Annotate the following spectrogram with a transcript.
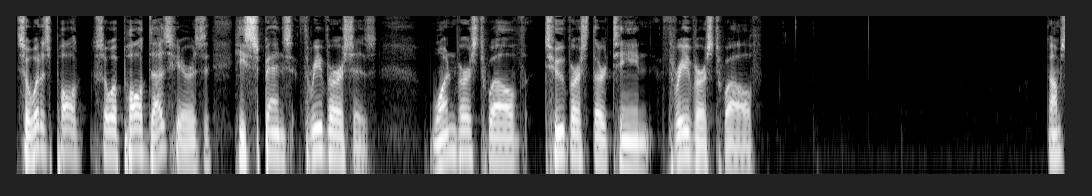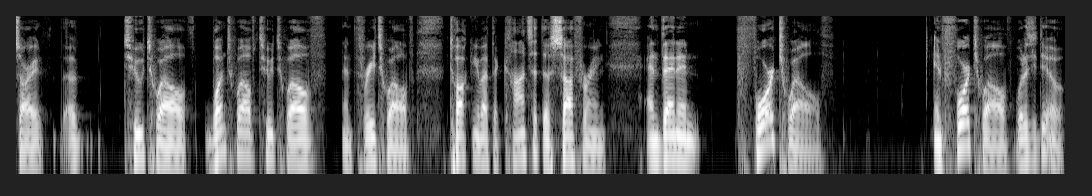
So what does Paul so what Paul does here is he spends 3 verses 1 verse 12, 2 verse 13, 3 verse 12. I'm sorry, uh, 212, 112, 212, and 312, talking about the concept of suffering. And then in 412, in 412, what does he do?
